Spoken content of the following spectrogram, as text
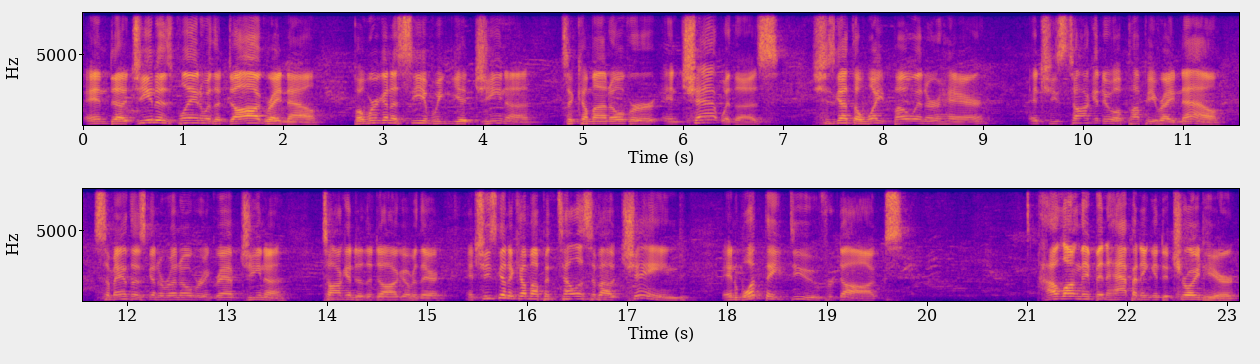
and uh, Gina is playing with a dog right now. But we're gonna see if we can get Gina to come on over and chat with us. She's got the white bow in her hair, and she's talking to a puppy right now. Samantha's gonna run over and grab Gina, talking to the dog over there, and she's gonna come up and tell us about Chained and what they do for dogs, how long they've been happening in Detroit here,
